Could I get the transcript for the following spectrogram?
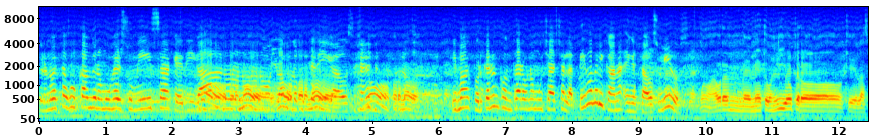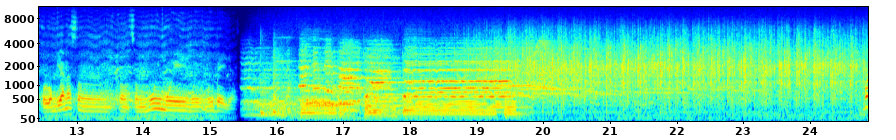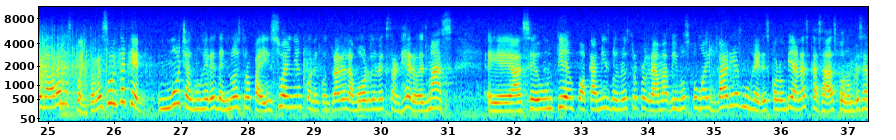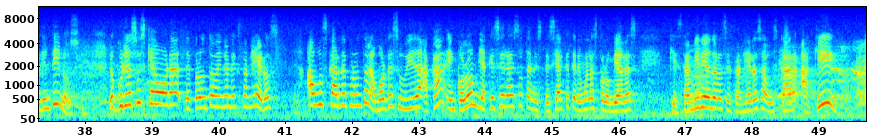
Pero no estás buscando una mujer sumisa que diga, ah, no, no, no, nada, no, yo hago lo que usted nada. diga. O sea. No, para nada. Y Mark, ¿por qué no encontrar a una muchacha latinoamericana en Estados Unidos? Bueno, ahora me meto en lío, pero que las colombianas son, son, son muy, muy, muy, muy bellas. Bueno, ahora les cuento. Resulta que muchas mujeres de nuestro país sueñan con encontrar el amor de un extranjero. Es más, eh, hace un tiempo acá mismo en nuestro programa vimos cómo hay varias mujeres colombianas casadas con hombres argentinos. Lo curioso es que ahora de pronto vengan extranjeros a buscar de pronto el amor de su vida acá en Colombia. ¿Qué será eso tan especial que tenemos las colombianas que están viniendo los extranjeros a buscar aquí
